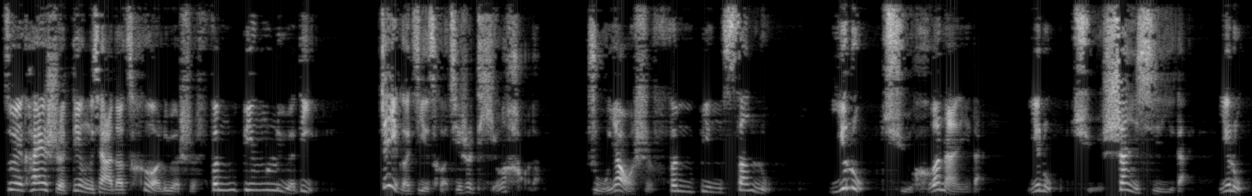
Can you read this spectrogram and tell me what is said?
最开始定下的策略是分兵略地，这个计策其实挺好的，主要是分兵三路，一路取河南一带。一路取山西一带，一路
